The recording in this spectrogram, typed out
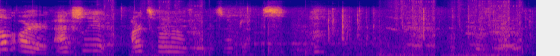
love art. Actually, art's one of my favorite subjects. Before the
